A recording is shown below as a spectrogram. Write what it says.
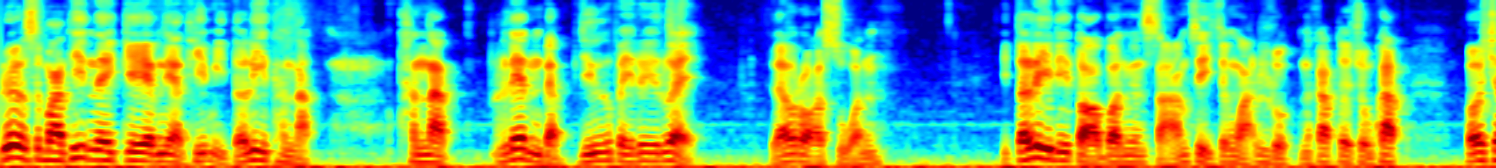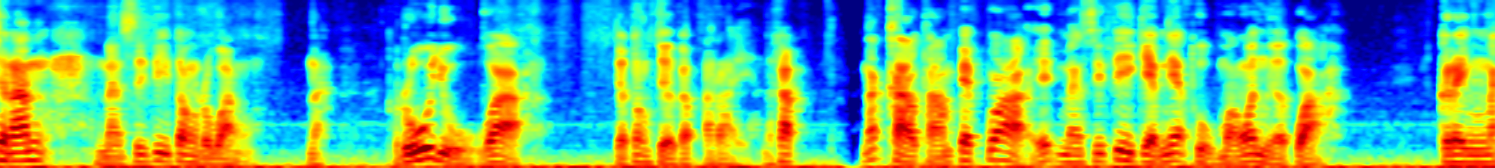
เรื่องสมาธิในเกมเนี่ยทีมอิตาลีถนัด ถนัดเล่นแบบยื้อไปเรื่อยๆ แล้วรอสวน อิตาลีนี่ต่อบอลกัน3-4 จังหวะหลุดนะครับท่านผู้ชมครับ เพราะฉะนั้นแมนซิตี้ต้องระวังนะรู้อยู่ว่าจะต้องเจอกับอะไรนะครับ นักข่าวถามเป๊ปว่าแมนซิตี้เกมเนี้ยถูกมองว่าเหนือกว่า เกรงไหม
